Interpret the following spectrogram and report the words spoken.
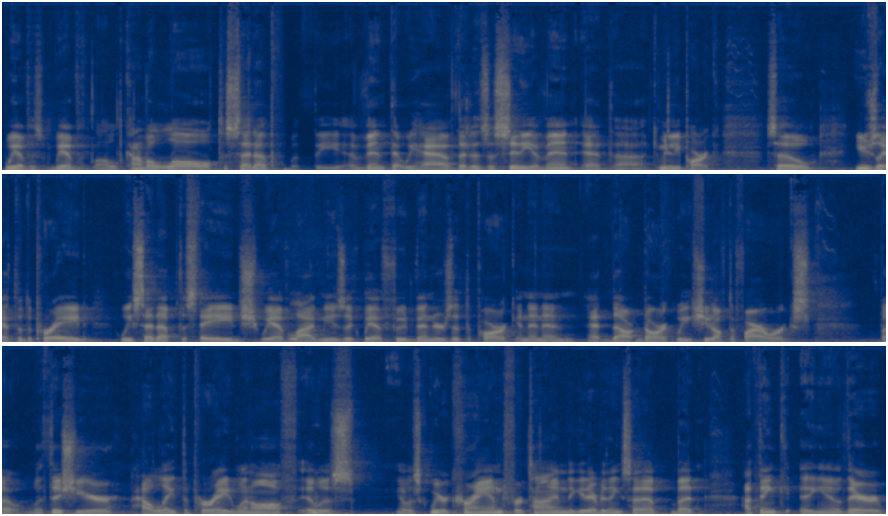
we have we have a, kind of a lull to set up with the event that we have that is a city event at uh, Community Park. So usually after the parade, we set up the stage. We have live music. We have food vendors at the park, and then in, at dark we shoot off the fireworks. But with this year, how late the parade went off, it was it was we were crammed for time to get everything set up. But I think uh, you know there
